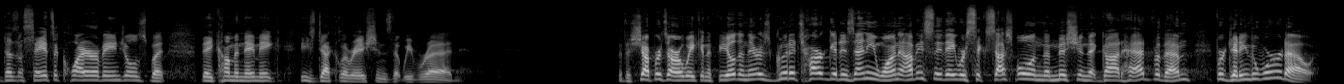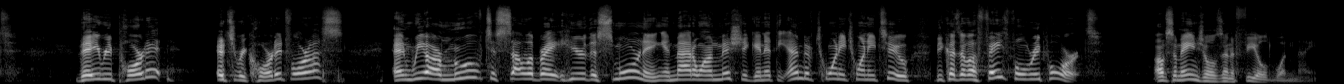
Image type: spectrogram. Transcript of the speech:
doesn't say it's a choir of angels, but they come and they make these declarations that we've read. But the shepherds are awake in the field, and they're as good a target as anyone. Obviously, they were successful in the mission that God had for them for getting the word out. They report it, it's recorded for us, and we are moved to celebrate here this morning in Mattawan, Michigan at the end of 2022 because of a faithful report of some angels in a field one night,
